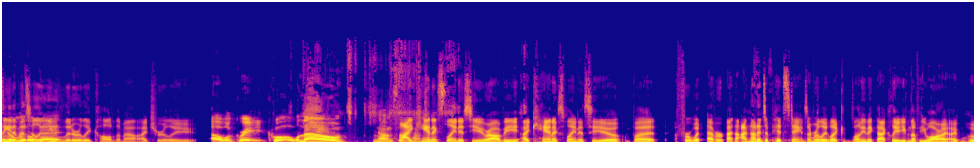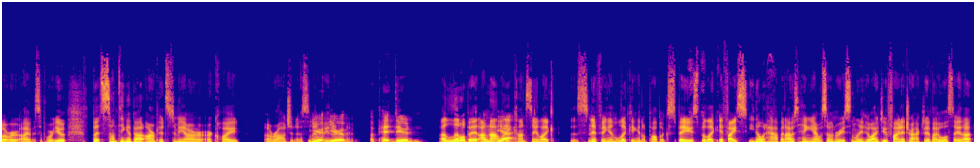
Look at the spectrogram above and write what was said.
see them until bit. you literally called them out. I truly. Oh well, great, cool. Well, now, now I'm so. I can't explain it to you, Robbie. I can't explain it to you, but for whatever I, am not into pit stains. I'm really like, let me make that clear. Even though you are, I, I, whoever I support you, but something about armpits to me are are quite erogenous. You're, you're a, a, pit dude. A little bit. I'm not yeah. like constantly like sniffing and licking in a public space, but like if I, you know what happened? I was hanging out with someone recently who I do find attractive. I will say that,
